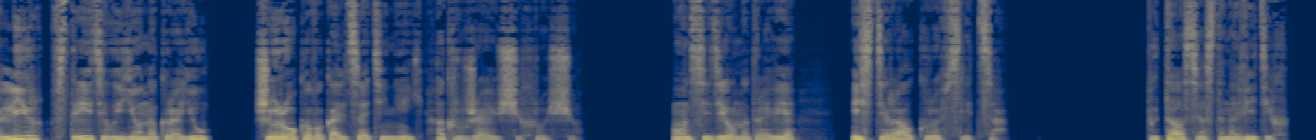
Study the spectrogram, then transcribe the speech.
Лир встретил ее на краю широкого кольца теней, окружающих рощу. Он сидел на траве и стирал кровь с лица. Пытался остановить их.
